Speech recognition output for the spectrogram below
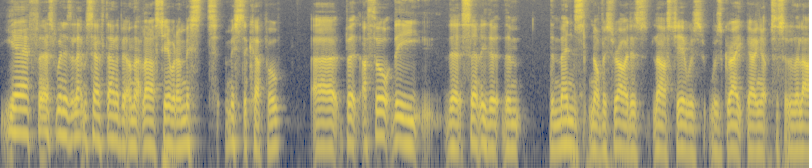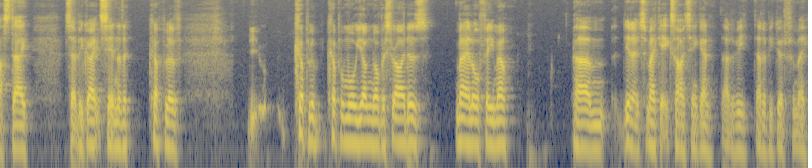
yeah, first winners. I let myself down a bit on that last year when I missed missed a couple, uh, but I thought the the certainly the, the the men's novice riders last year was was great going up to sort of the last day. So it'd be great to see another couple of couple of couple more young novice riders, male or female. Um, you know, to make it exciting again. That'd be that'd be good for me.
